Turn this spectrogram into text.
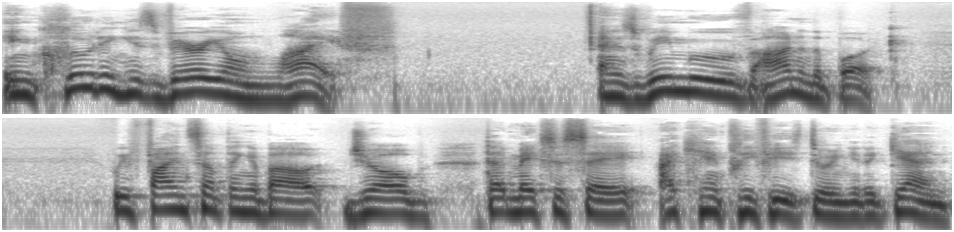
including his very own life. And as we move on in the book, we find something about Job that makes us say, I can't believe he's doing it again.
